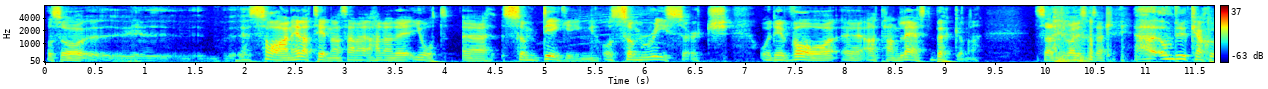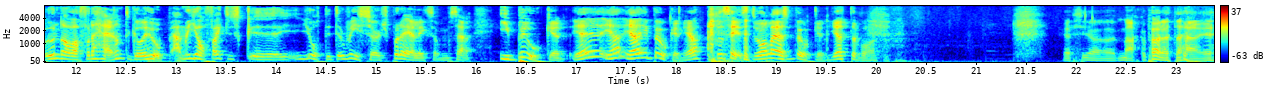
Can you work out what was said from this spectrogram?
Och så eh, sa han hela tiden att han, han hade gjort uh, some digging och some research. Och det var eh, att han läst böckerna. Så att det var liksom så här, ja, om du kanske undrar varför det här inte går ihop. Ja, men jag har faktiskt eh, gjort lite research på det liksom. Så här, I boken. Ja, ja, ja, i boken. Ja, precis. Du har läst boken. Jättebra. Jag, märker på det att det här är...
